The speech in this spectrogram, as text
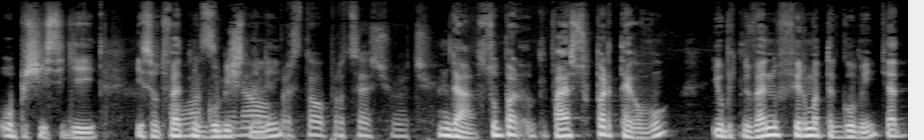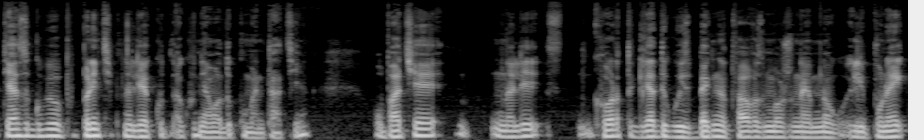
опиши си ги и съответно съм губиш, нали? през този процес, човече. Да, супер, това е супер тегово и обикновено фирмата губи. Тя, тя загубила по принцип, нали, ако, ако няма документация. Обаче, нали, хората гледат да го избегнат това възможно най-много. Или поне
